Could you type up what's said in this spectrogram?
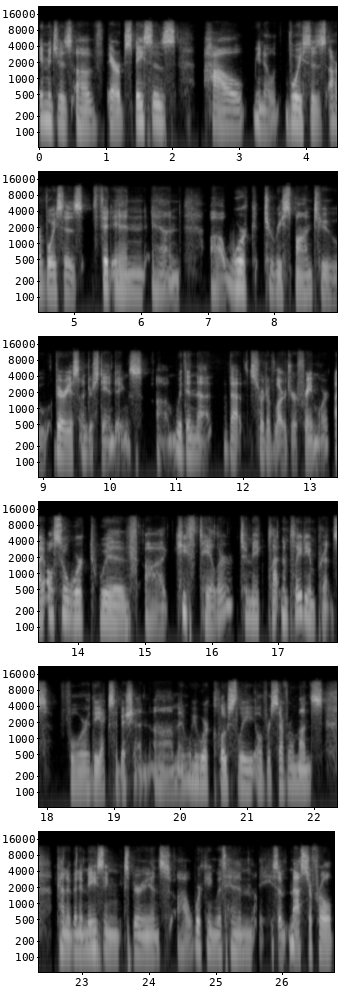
images of Arab spaces, how you know voices, our voices fit in and uh, work to respond to various understandings um, within that that sort of larger framework. I also worked with uh, Keith Taylor to make platinum palladium prints for the exhibition. Um, and we mm-hmm. worked closely over several months, kind of an amazing experience uh, working with him. He's a masterful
